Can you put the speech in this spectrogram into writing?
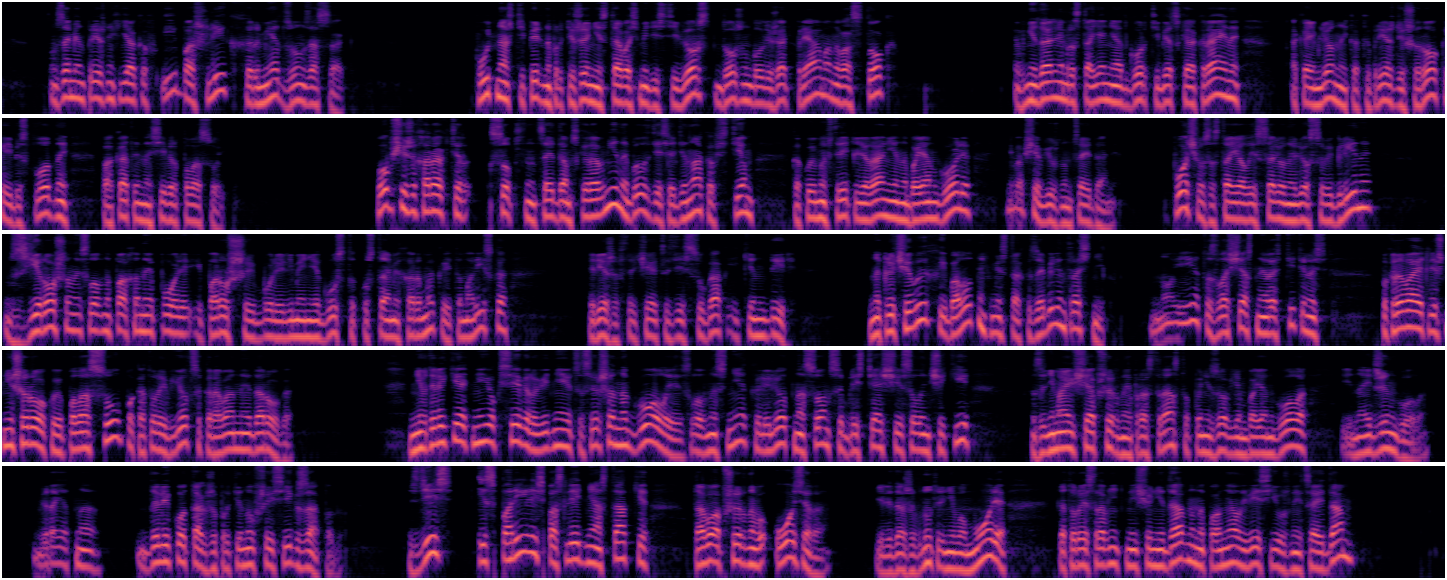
взамен прежних яков и пошли к Хермет-Зунзасак. Путь наш теперь на протяжении 180 верст должен был лежать прямо на восток, в недальнем расстоянии от гор тибетской окраины, окаймленной, как и прежде, широкой и бесплодной, покатой на север полосой. Общий же характер, собственно, Цайдамской равнины был здесь одинаков с тем, какой мы встретили ранее на Баянголе и вообще в Южном Цайдаме. Почва состояла из соленой лесовой глины, взъерошенной, словно паханое поле, и поросшей более или менее густо кустами хормыка и тамариска, реже встречается здесь сугак и кендырь. На ключевых и болотных местах изобилен тростник. Но и эта злосчастная растительность покрывает лишь неширокую полосу, по которой вьется караванная дорога. Невдалеке от нее к северу виднеются совершенно голые, словно снег или лед на солнце, блестящие солончаки, занимающие обширное пространство по низовьям Баянгола и Найджингола, вероятно, далеко также протянувшиеся и к западу. Здесь испарились последние остатки того обширного озера или даже внутреннего моря, которая сравнительно еще недавно наполняла весь Южный Цайдам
